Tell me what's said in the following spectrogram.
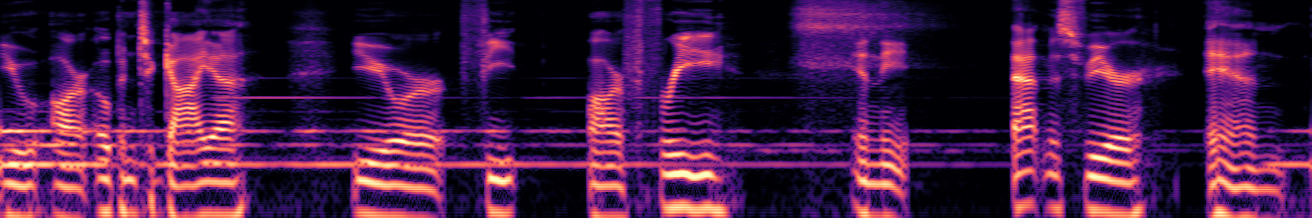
you are open to Gaia. Your feet are free in the atmosphere and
